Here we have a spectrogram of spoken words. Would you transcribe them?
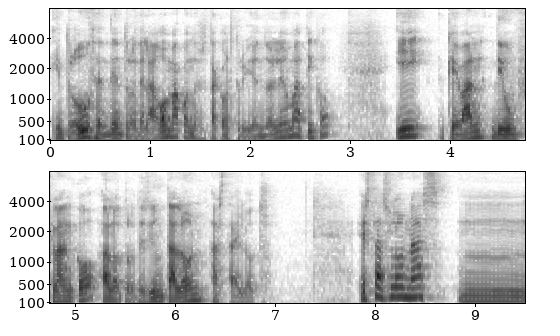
introducen dentro de la goma cuando se está construyendo el neumático y que van de un flanco al otro, desde un talón hasta el otro. Estas lonas mm,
